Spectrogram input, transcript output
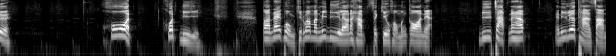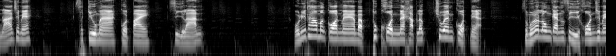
อ โคตร โคตรดี ตอนแรกผมคิดว่ามันไม่ดีแล้วนะครับ สกิลของมังกรเนี่ย ดีจัดนะครับ อันนี้เลือดฐาน 3 ล้านใช่ไหมสกิลมากดไป 4 ล้านโหนี่ถ้ามังกรมาแบบทุกคนนะครับ แล้วช่วยกันกดเนี่ย สมมุติว่าลงกัน 4 คนใช่ไหม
